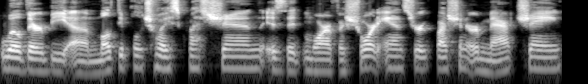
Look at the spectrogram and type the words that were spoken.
Will there be a multiple choice question? Is it more of a short answer question or matching?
